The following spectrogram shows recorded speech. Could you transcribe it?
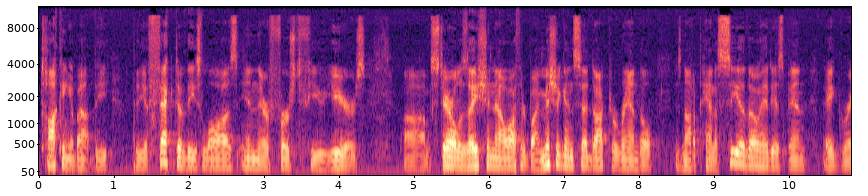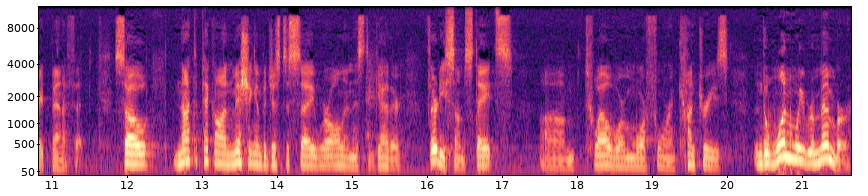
talking about the, the effect of these laws in their first few years. Um, sterilization, now authored by Michigan, said Dr. Randall, is not a panacea, though it has been a great benefit. So, not to pick on Michigan, but just to say we're all in this together. 30 some states, um, 12 or more foreign countries. And the one we remember,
